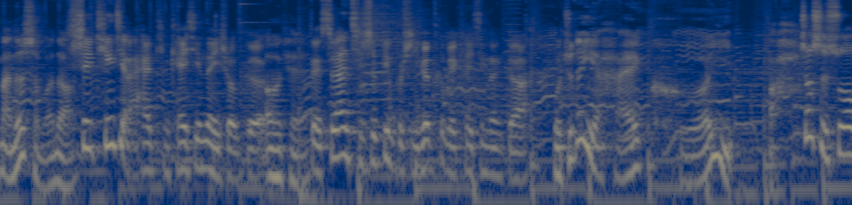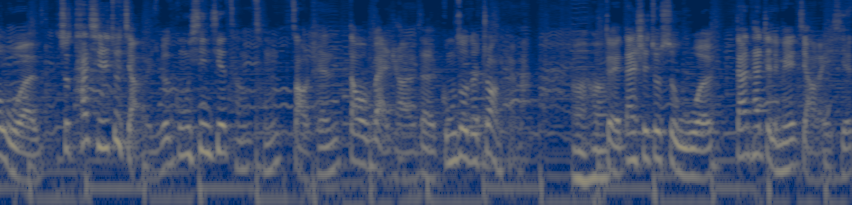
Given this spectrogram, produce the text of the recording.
蛮那什么的。是听起来还挺开心的一首歌。OK，对，虽然其实并不是一个特别开心的歌，我觉得也还可以吧。就是说我就他其实就讲了一个工薪阶层从早晨到晚上的工作的状态嘛。嗯哼，对，但是就是我，当然他这里面也讲了一些，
